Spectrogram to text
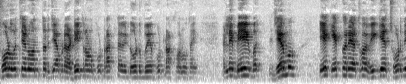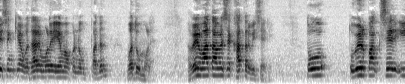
છોડ વચ્ચેનું અંતર જે આપણે અઢી ત્રણ ફૂટ રાખતા હોય દોઢ બે ફૂટ રાખવાનું થાય. એટલે બે જેમ એક એકરે અથવા વીઘે છોડની સંખ્યા વધારે મળે એમ આપણને ઉત્પાદન વધુ મળે. હવે વાત આવે છે ખાતર વિશેની. તો તુવેર પાક છે એ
